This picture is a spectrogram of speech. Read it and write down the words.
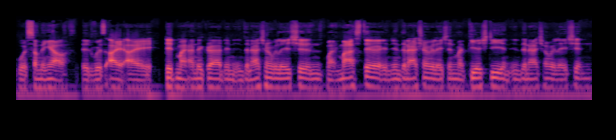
was something else. It was I I did my undergrad in international relations, my master in international relations, my PhD in international relations,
